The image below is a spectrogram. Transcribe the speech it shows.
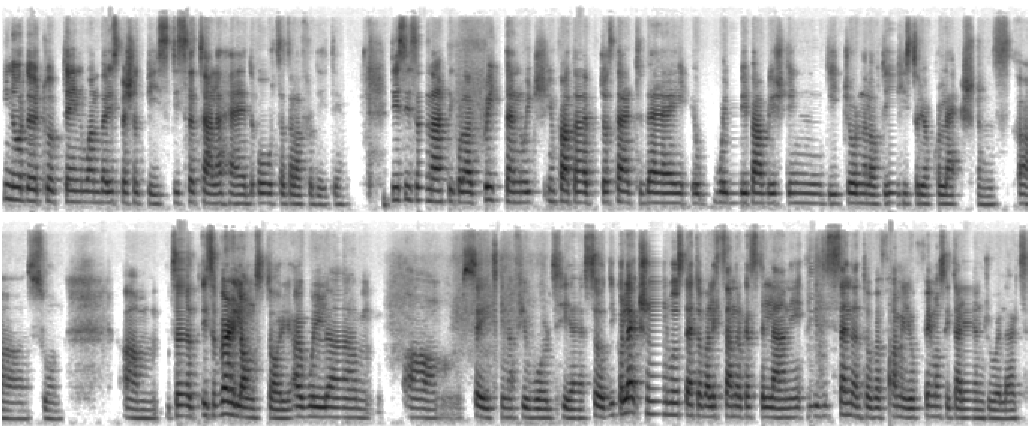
in order to obtain one very special piece, the Satala head or Satala Aphrodite. This is an article I've written, which in fact I've just had today it will be published in the Journal of the History of Collections uh, soon. Um, it's, a, it's a very long story. I will um, um, say it in a few words here. So the collection was that of Alessandro Castellani, the descendant of a family of famous Italian jewelers.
